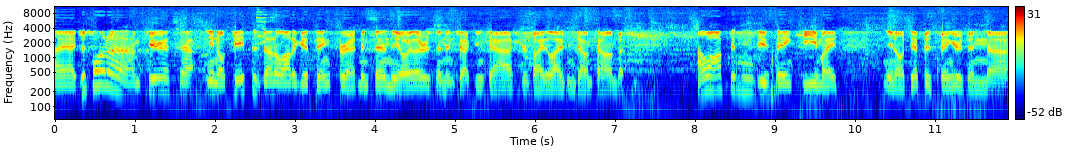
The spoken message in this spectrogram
I, I just want to, I'm curious, you know, Katz has done a lot of good things for Edmonton, the Oilers, and injecting cash, revitalizing downtown, but how often do you think he might, you know, dip his fingers in uh,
